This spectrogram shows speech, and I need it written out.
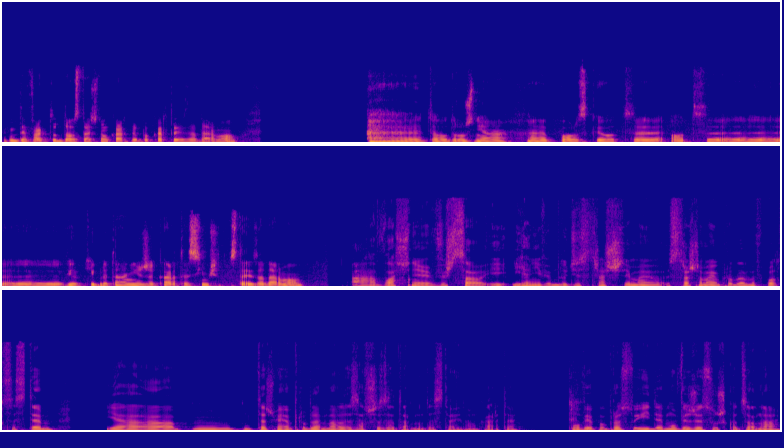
tak de facto dostać tą kartę, bo karta jest za darmo. E, to odróżnia e, Polskę od, e, od Wielkiej Brytanii, że kartę SIM się dostaje za darmo. A właśnie, wiesz co, I, ja nie wiem, ludzie strasznie mają, strasznie mają problemy w Polsce z tym. Ja mm, też miałem problemy, ale zawsze za darmo dostaję tą kartę. Mówię po prostu, idę, mówię, że jest uszkodzona.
